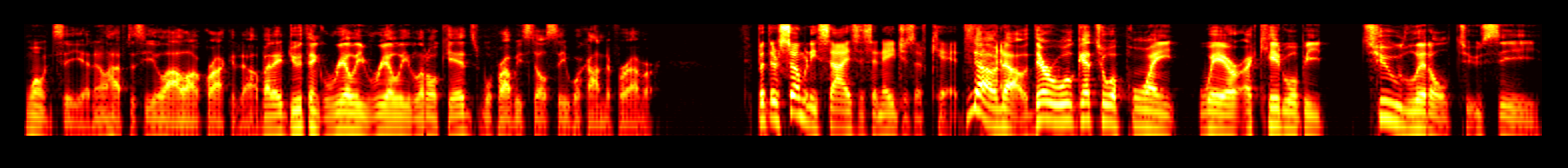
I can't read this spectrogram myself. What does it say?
won't see it, and they'll have to see Lyle Lyle Crocodile. But I do think really, really little kids will probably still see Wakanda Forever. But there's so many sizes and ages of kids. No, no, there will get to a point where a kid will be too little to see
